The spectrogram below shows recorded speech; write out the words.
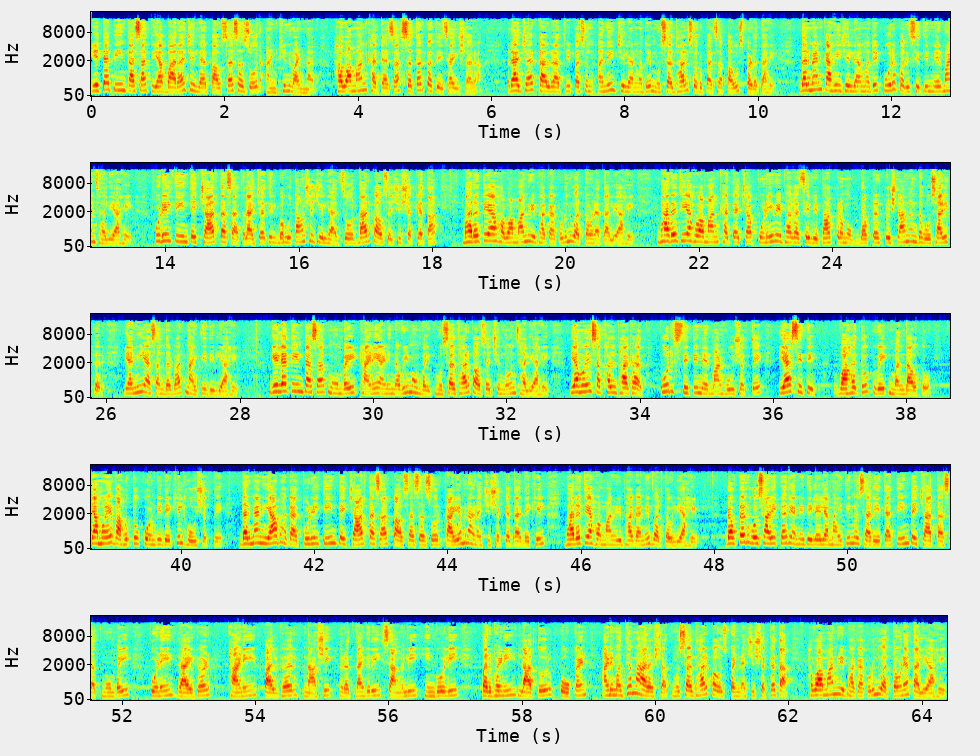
येत्या तीन तासात या बारा जिल्ह्यात पावसाचा जोर आणखीन वाढणार. हवामान खात्याचा सतर्कतेचा इशारा. राज्यात काल रात्रीपासून अनेक जिल्ह्यांमध्ये मुसळधार स्वरूपाचा पाऊस पडत आहे. दरम्यान काही जिल्ह्यांमध्ये पूर परिस्थिती निर्माण झाली आहे. पुढील तीन ते चार तासात राज्यातील बहुतांश जिल्ह्यात जोरदार पावसाची शक्यता भारतीय हवामान विभागाकडून वर्तवण्यात आली आहे. भारतीय हवामान खात्याच्या पुणे विभागाचे विभाग प्रमुख डॉक्टर कृष्णानंद होसाळीकर यांनी या संदर्भात माहिती दिली आहे. गेल्या तीन तासात मुंबई ठाणे आणि नवी मुंबईत मुसळधार पावसाची नोंद झाली आहे. यामुळे सखल भागात पूर स्थिती निर्माण होऊ शकते. या स्थितीत वाहतूक वेग मंदावतो. त्यामुळे वाहतूक कोंडी देखील होऊ शकते. दरम्यान या भागात पुढील तीन ते चार तासात पावसाचा जोर कायम राहण्याची शक्यता देखील भारतीय हवामान विभागाने वर्तवली आहे. डॉक्टर होसाळीकर यांनी दिलेल्या माहितीनुसार येत्या तीन ते चार तासात मुंबई पुणे रायगड ठाणे पालघर नाशिक रत्नागिरी सांगली हिंगोली परभणी लातूर कोकण आणि मध्य महाराष्ट्रात मुसळधार पाऊस पडण्याची शक्यता हवामान विभागाकडून वर्तवण्यात आली आहे.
